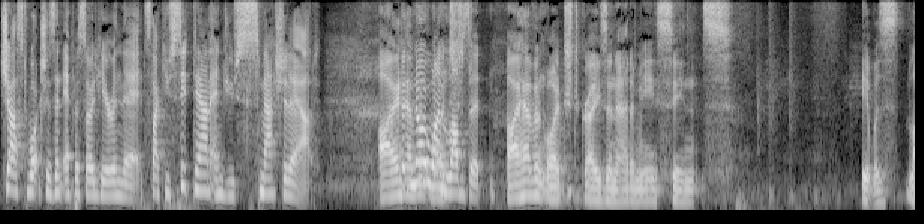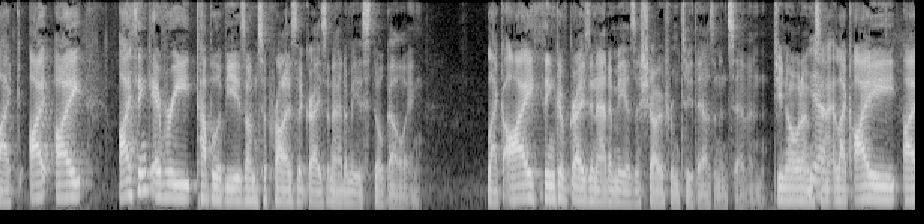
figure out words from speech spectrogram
just watches an episode here and there. It's like you sit down and you smash it out. I But no one watched- loves it. I haven't watched Grey's Anatomy since it was like I I I think every couple of years I'm surprised that Grey's Anatomy is still going. Like I think of Grey's Anatomy as a show from 2007. Do you know what I'm Yeah. saying? Like I I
